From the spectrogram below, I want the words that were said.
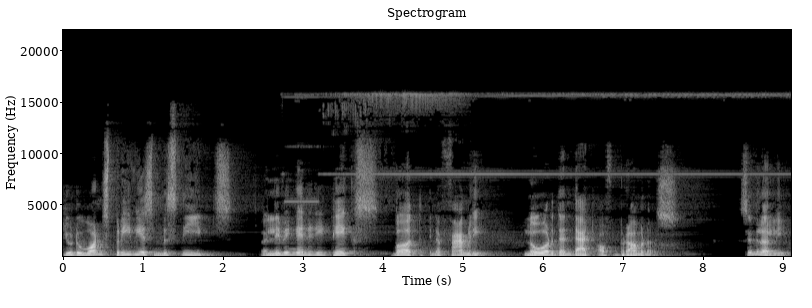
Due to one's previous misdeeds, a living entity takes birth in a family lower than that of Brahmanas. Similarly,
